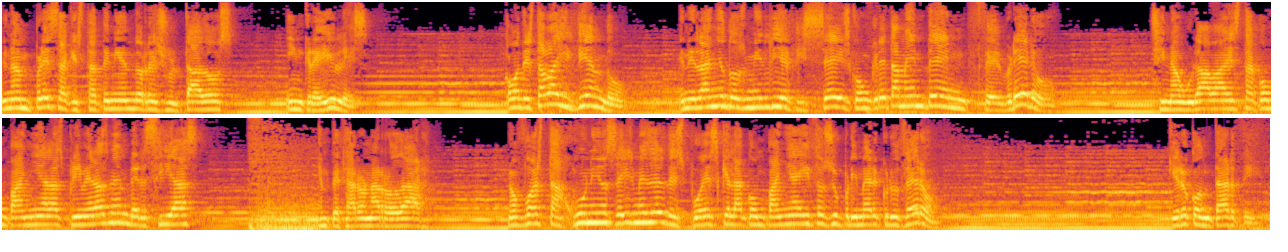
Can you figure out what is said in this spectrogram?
y una empresa que está teniendo resultados increíbles. Como te estaba diciendo, en el año 2016, concretamente en febrero, se inauguraba esta compañía, las primeras membresías empezaron a rodar. No fue hasta junio, seis meses después, que la compañía hizo su primer crucero. Quiero contarte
